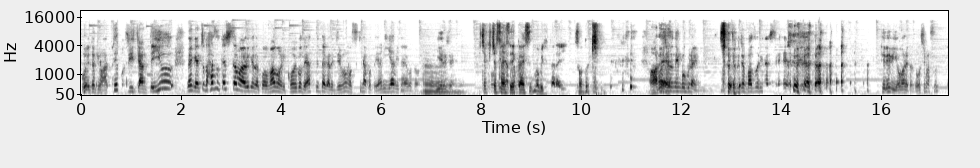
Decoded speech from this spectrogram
こういう時もあっておじいちゃんっていう、なんかちょっと恥ずかしさもあるけど、こう孫にこういうことやってたから自分も好きなことやりやみたいなことうん言えるじゃん。めちゃくちゃ再生回数伸びてたらいい、その時。あ50れ年後ぐらいに、めちゃくちゃバズり出して、テレビ読まれたらどうします？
